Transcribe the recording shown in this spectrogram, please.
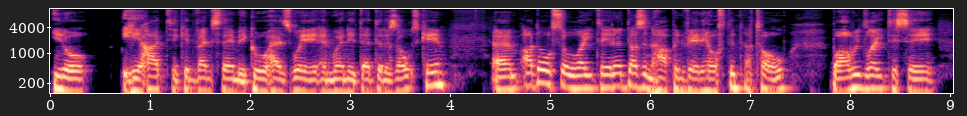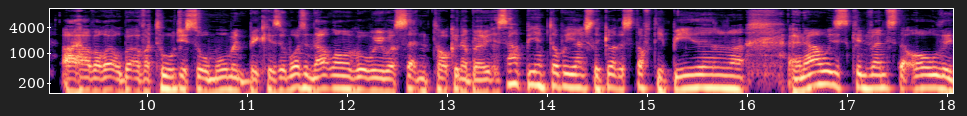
you know he had to convince them to go his way, and when he did, the results came. Um, I'd also like to, and it doesn't happen very often at all, but I would like to say I have a little bit of a told you so moment because it wasn't that long ago we were sitting talking about, is that BMW actually got the stuff to be there? And I was convinced that all the,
